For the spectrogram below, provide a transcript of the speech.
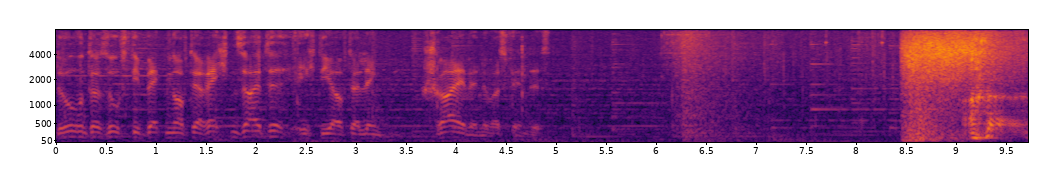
Du untersuchst die Becken auf der rechten Seite, ich die auf der linken. Schrei, wenn du was findest.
